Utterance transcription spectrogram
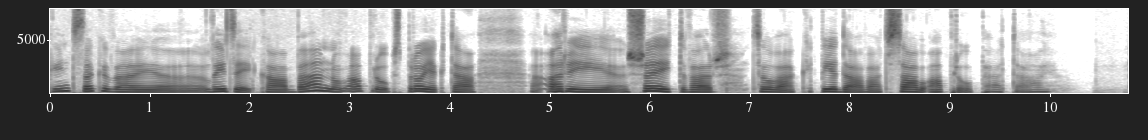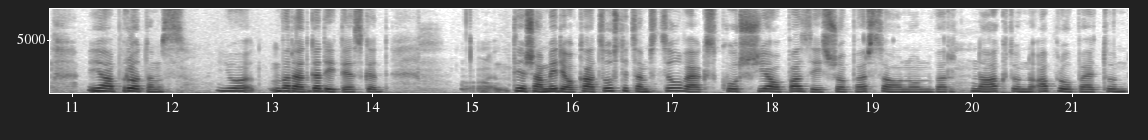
Ginte saka, vai uh, līdzīgi kā bērnu aprūpas projektā, arī šeit var cilvēki piedāvāt savu aprūpētāju? Jā, protams, jo varētu gadīties, ka tiešām ir jau kāds uzticams cilvēks, kurš jau pazīst šo personu un var nākt un aprūpēt. Un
